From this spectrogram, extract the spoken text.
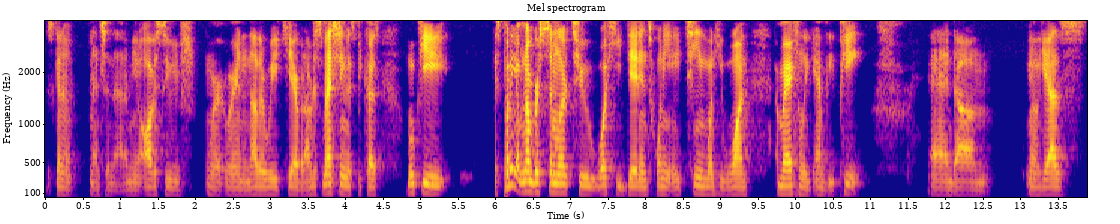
just gonna mention that. I mean, obviously we've we're, we're in another week here, but I'm just mentioning this because Mookie is putting up numbers similar to what he did in 2018 when he won American League MVP, and um, you know he has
